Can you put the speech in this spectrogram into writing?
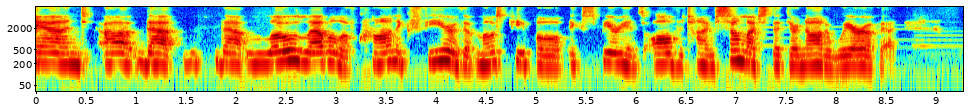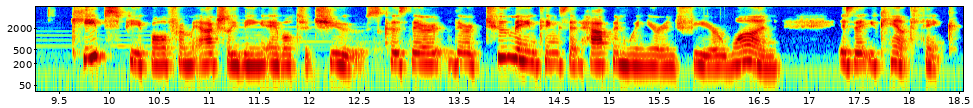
and uh, that that low level of chronic fear that most people experience all the time so much that they're not aware of it keeps people from actually being able to choose. Because there there are two main things that happen when you're in fear. One is that you can't think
